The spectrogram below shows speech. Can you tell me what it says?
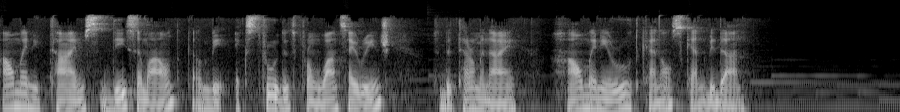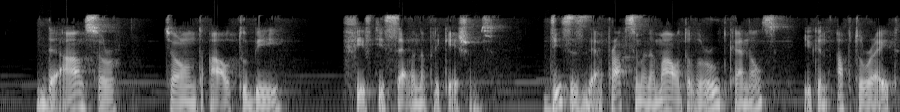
how many times this amount can be extruded from one syringe to determine how many root canals can be done. The answer turned out to be 57 applications. This is the approximate amount of root canals you can obturate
